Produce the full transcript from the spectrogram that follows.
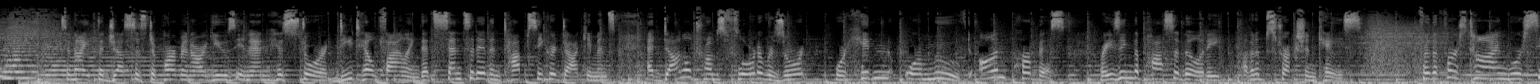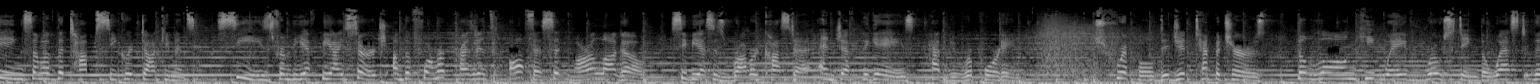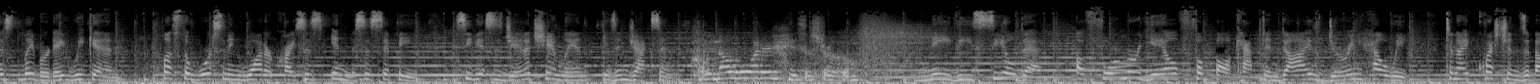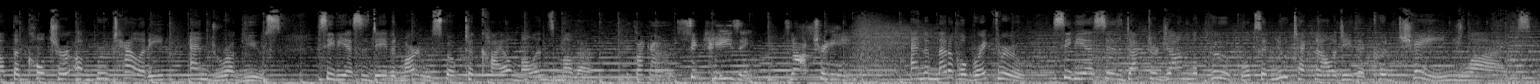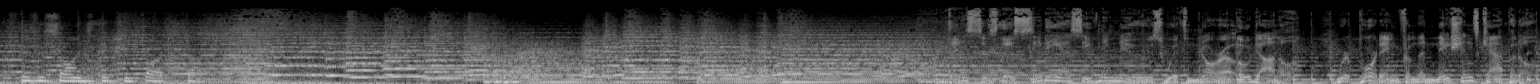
Tonight, the Justice Department argues in an historic, detailed filing that sensitive and top secret documents at Donald Trump's Florida resort were hidden or moved on purpose, raising the possibility of an obstruction case. For the first time, we're seeing some of the top secret documents seized from the FBI search of the former president's office at Mar a Lago. CBS's Robert Costa and Jeff Pegues have new reporting triple digit temperatures, the long heat wave roasting the West this Labor Day weekend, plus the worsening water crisis in Mississippi. CBS's Janet Shamlian is in Jackson. With no water, it's a struggle. Navy SEAL death. A former Yale football captain dies during Hell Week. Tonight, questions about the culture of brutality and drug use. CBS's David Martin spoke to Kyle Mullen's mother. It's like a sick hazing. It's not training and a medical breakthrough. CBS's Dr. John LaPook looks at new technology that could change lives. This is science fiction type stuff. This is the CBS Evening News with Norah O'Donnell, reporting from the nation's capital.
